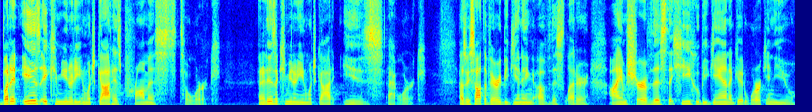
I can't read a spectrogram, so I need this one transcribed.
but it is a community in which God has promised to work. And it is a community in which God is at work. As we saw at the very beginning of this letter, I am sure of this that he who began a good work in you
